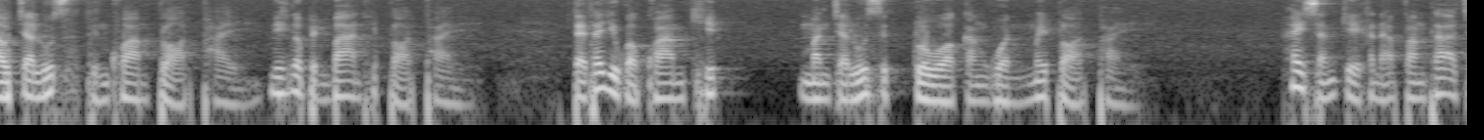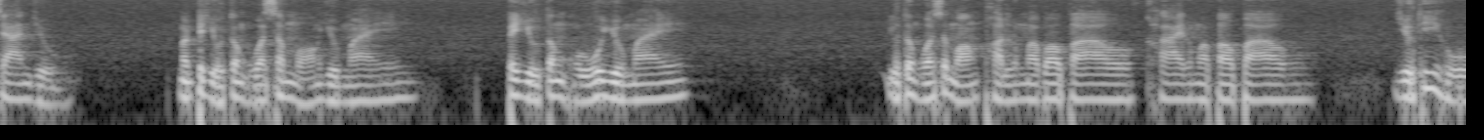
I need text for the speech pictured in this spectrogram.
เราจะรู้สึกถึงความปลอดภัย นี่เราเป็นบ้านที่ปลอดภัย แต่ถ้าอยู่กับความคิด มันจะรู้สึกกลัวกังวลไม่ปลอดภัย ให้สังเกตขณะฟังพระอาจารย์อยู่ มันไปอยู่ตรงหัวสมองอยู่ไหม ไปอยู่ตรงหูอยู่ไหม อยู่ตรงหัวสมองผ่อนลงมาเบาๆ คลายลงมาเบาๆ อยู่ที่หู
